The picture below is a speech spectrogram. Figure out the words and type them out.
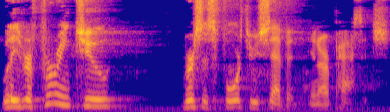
Well, he's referring to verses 4 through 7 in our passage.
